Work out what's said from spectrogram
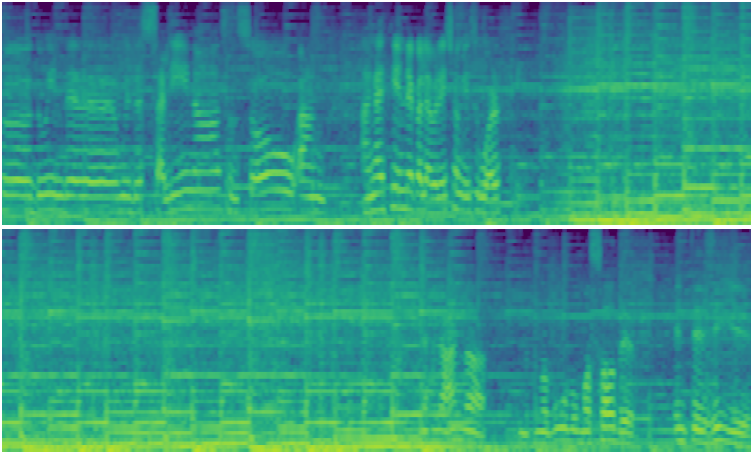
uh, doing the, with the salinas and so, and, and I think the collaboration is worthy. نحن عندنا مثل ما بيقولوا مصادر إنتاجية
